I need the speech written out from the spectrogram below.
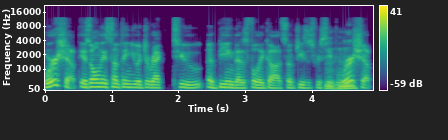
worship is only something you would direct to a being that is fully god so if jesus received mm-hmm. worship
